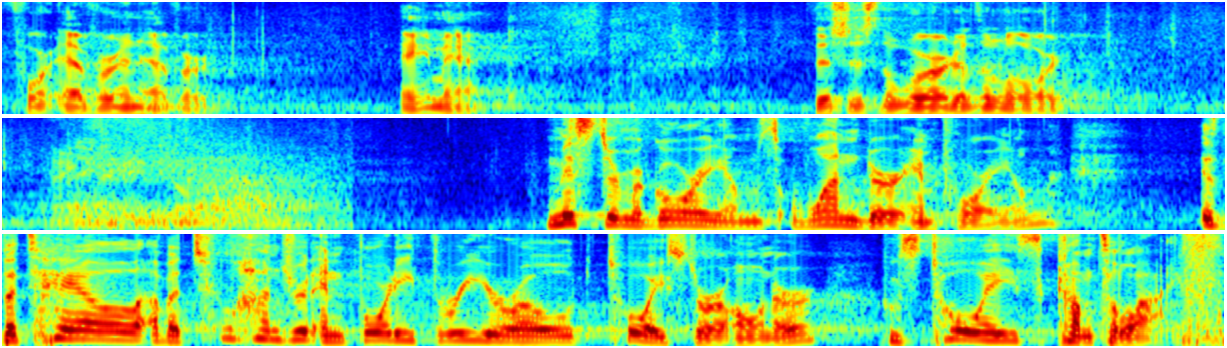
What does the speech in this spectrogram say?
forever and ever. Amen. This is the word of the Lord. Mr. Magorium's Wonder Emporium is the tale of a 243 year old toy store owner whose toys come to life.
